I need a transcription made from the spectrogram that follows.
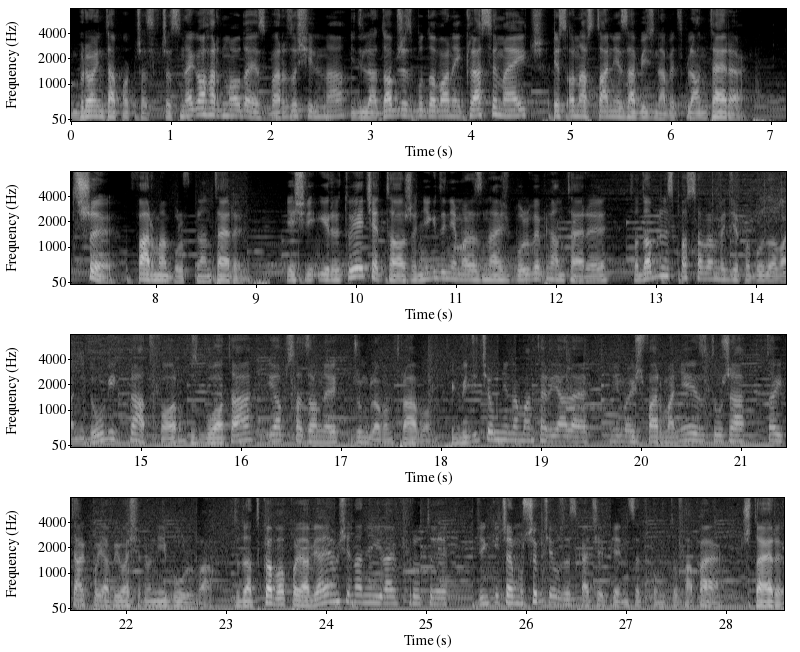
Broń ta podczas wczesnego hard moda jest bardzo silna i dla dobrze zbudowanej klasy mage jest ona w stanie zabić nawet planterę. 3. Farma Bulf Plantery. Jeśli irytuje Cię to, że nigdy nie możesz znaleźć bulwy plantery, to dobrym sposobem będzie pobudowanie długich platform z błota i obsadzonych dżunglową trawą. Jak widzicie u mnie na materiale, mimo iż farma nie jest duża, to i tak pojawiła się na niej bulwa. Dodatkowo pojawiają się na niej live fruity, dzięki czemu szybciej uzyskacie 500 punktów HP. 4.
